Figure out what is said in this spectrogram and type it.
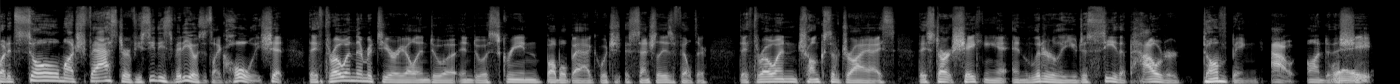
But it's so much faster. If you see these videos, it's like, holy shit. They throw in their material into a into a screen bubble bag, which essentially is a filter. They throw in chunks of dry ice. They start shaking it, and literally you just see the powder dumping out onto the Right. sheet.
